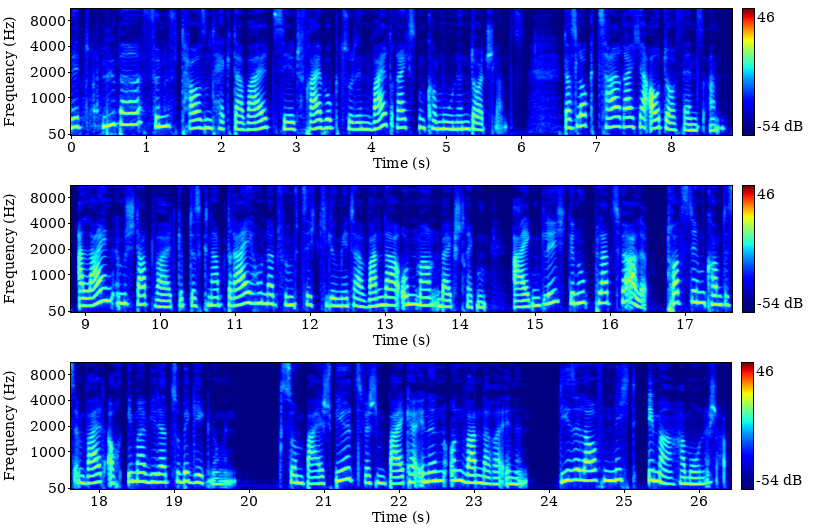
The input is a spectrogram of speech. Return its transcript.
Mit über 5000 Hektar Wald zählt Freiburg zu den waldreichsten Kommunen Deutschlands. Das lockt zahlreiche Outdoor-Fans an. Allein im Stadtwald gibt es knapp 350 Kilometer Wander- und Mountainbike-Strecken. Eigentlich genug Platz für alle. Trotzdem kommt es im Wald auch immer wieder zu Begegnungen. Zum Beispiel zwischen BikerInnen und WandererInnen. Diese laufen nicht immer harmonisch ab.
